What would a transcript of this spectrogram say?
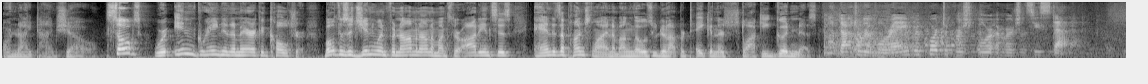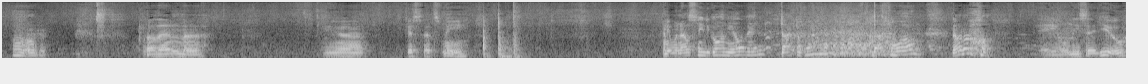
or nighttime show. Soaps were ingrained in American culture, both as a genuine phenomenon amongst their audiences and as a punchline among those who do not partake in their schlocky goodness. Dr. Ramoray, report to first floor emergency stat. Oh, okay. Well then, uh, yeah, guess that's me. Anyone else need to go on the elevator? Dr. Wong? Dr. Wong? No, no. They only said you.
